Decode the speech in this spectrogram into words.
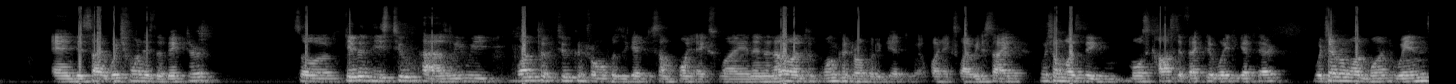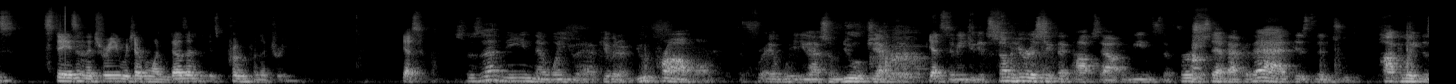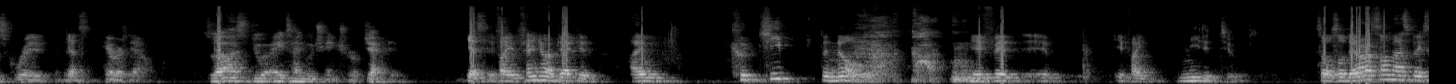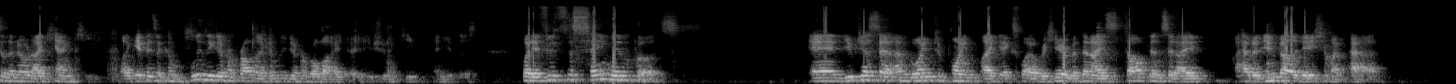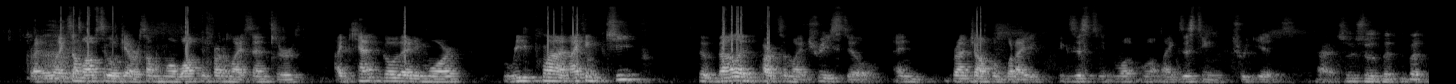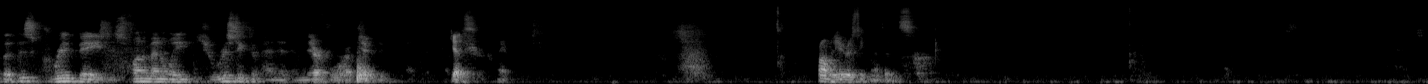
and decide which one is the victor. So given these two paths, we, we one took two control inputs to get to some point x, y, and then another one took one control input to get to point x, y. We decide which one was the most cost-effective way to get there. Whichever one won, wins stays in the tree. Whichever one doesn't is pruned from the tree. Yes. So does that mean that when you have given a new problem, the fr- when you have some new objective? Yes. That means you get some heuristic that pops out, and means the first step after that is then to populate this grid and then Yes. pare it down. So that has to do it anytime you change your objective. Yes, if I change my objective, I could keep the node if it if if I needed to. So so there are some aspects of the node I can keep. Like if it's a completely different problem, a completely different robot, I, you shouldn't keep any of this. But if it's the same inputs, and you just said I'm going to point like x y over here, but then I stopped and said I I had an invalidation in my path, right? Like some obstacle or someone walked in front of my sensors. I can't go there anymore replan, I can keep the valid parts of my tree still and branch off of what I existing what, what my existing tree is. Alright, so, so, but, but, but this grid base is fundamentally heuristic dependent and therefore objective dependent. Yes. Thank Probably heuristic methods.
